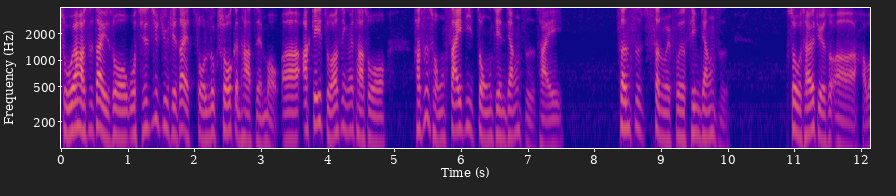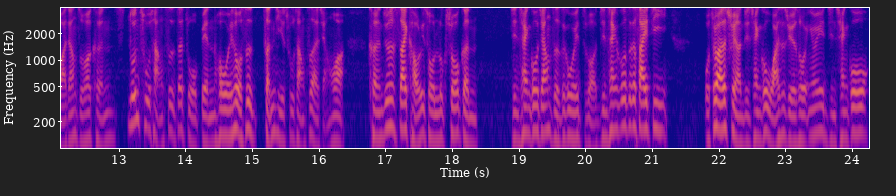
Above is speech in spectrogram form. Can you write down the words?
主要还是在于说，我其实就纠结在说 Look Show 跟他之间某呃阿 K 主要是因为他说他是从赛季中间这样子才正式升为 first team 这样子。所以我才会觉得说，呃，好吧，这样子的话，可能论出场次在左边后卫，或者是整体出场次来讲的话，可能就是在考虑说，Look Shaw 跟金枪哥这样子的这个位置吧。金枪哥这个赛季，我最后还是选了金枪哥，我还是觉得说，因为金枪哥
